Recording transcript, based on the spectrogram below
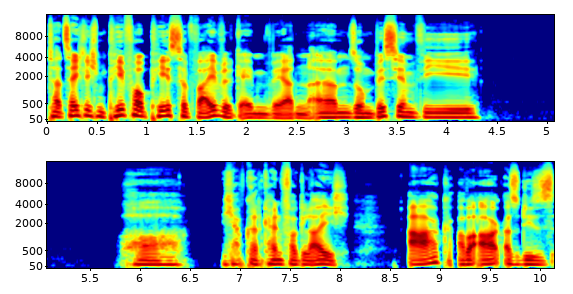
tatsächlich ein PvP-Survival-Game werden. Ähm, so ein bisschen wie. Oh, ich habe gerade keinen Vergleich. Ark, aber Ark, also dieses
